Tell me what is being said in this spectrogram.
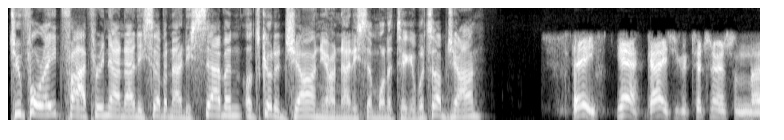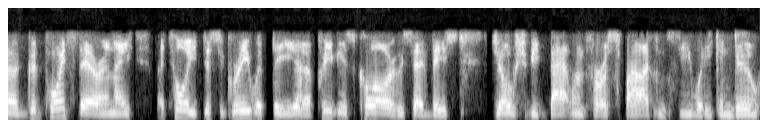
248 539 9797. Let's go to John. You're on 97 Want a ticket. What's up, John? Hey, yeah, guys, you were touching on some uh, good points there, and I, I totally disagree with the uh, previous caller who said they, Joe should be battling for a spot and see what he can do.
